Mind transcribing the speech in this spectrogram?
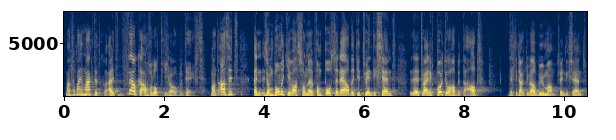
Maar voor mij maakt het uit welke envelop die geopend heeft. Want als het zo'n bonnetje was van, uh, van PostNL, dat je 20 cent uh, te weinig porto had betaald, zeg je dankjewel buurman, 20 cent.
